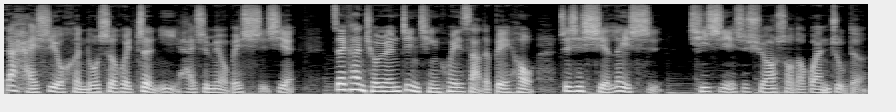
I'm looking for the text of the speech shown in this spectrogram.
但还是有很多社会正义还是没有被实现。在看球员尽情挥洒的背后，这些血泪史其实也是需要受到关注的。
